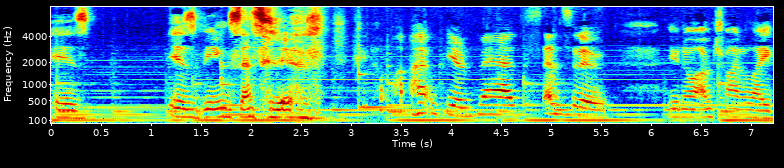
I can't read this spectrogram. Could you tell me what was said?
is is being sensitive. I'm being mad sensitive. You know, I'm trying to like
